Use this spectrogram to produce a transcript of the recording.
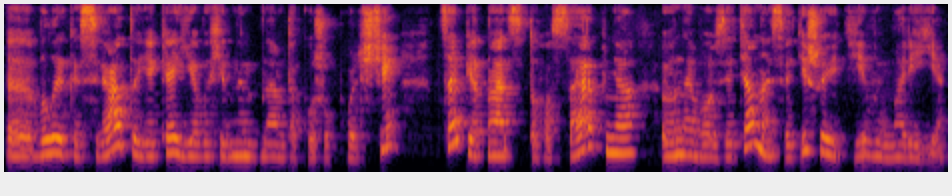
е, велике свято, яке є вихідним днем також у Польщі. Це 15 серпня в небовзяття Найсвятішої Діви Марії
